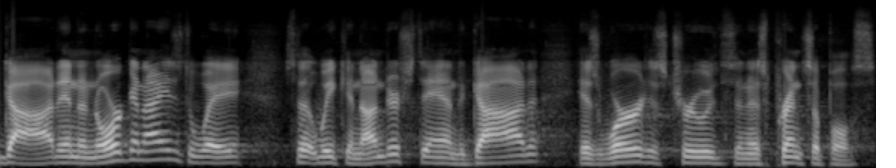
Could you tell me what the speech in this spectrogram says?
God in an organized way so that we can understand God, His Word, His truths, and His principles.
